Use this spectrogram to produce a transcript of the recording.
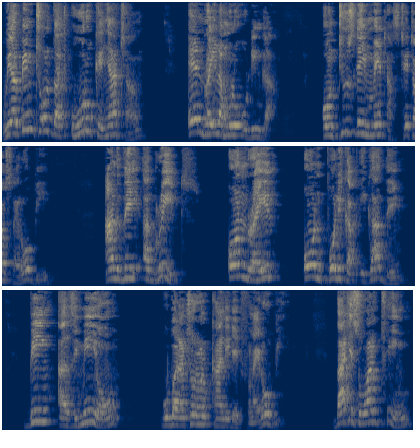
we are being told that Uhuru Kenyatta and Raila Molo Odinga on Tuesday met at State House Nairobi and they agreed on Rail on Polycarp Igathe being Azimio gubernatorial candidate for Nairobi. That is one thing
